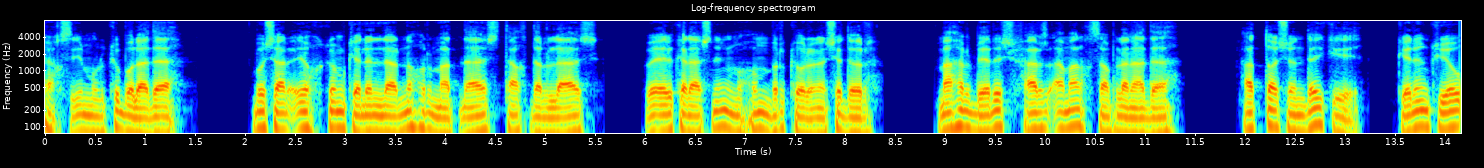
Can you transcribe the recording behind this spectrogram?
shaxsiy mulki bo'ladi. Bu shar'iy hukm kelinlarni hurmatlash taqdirlash va erkalashning muhim bir ko'rinishidir. Mahr berish farz amal hisoblanadi. Hatto shundayki kelin kuyov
